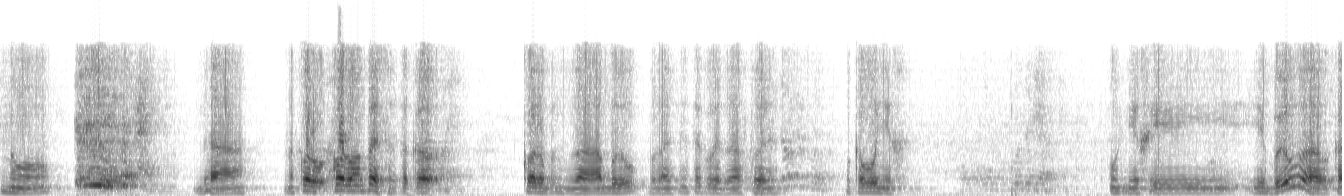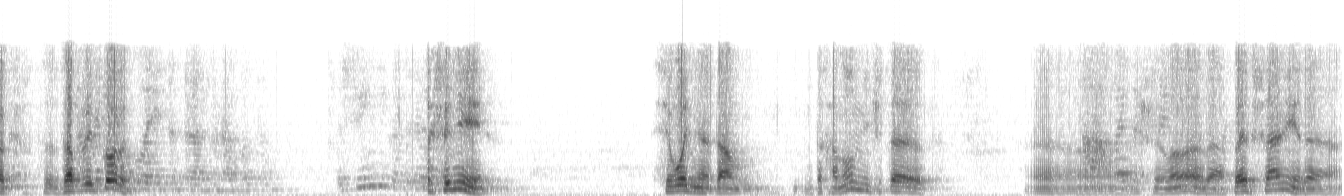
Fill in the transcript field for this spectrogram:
Ну, да. На Кор- Корбан Песах только Корбан, да, был праздник такой, да, в Торе. У кого у них? У- них и, и было, как заповедь Торы. Шини. Сегодня там Таханун не читают. А, Э, Песах Шило, да, Шани, да.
